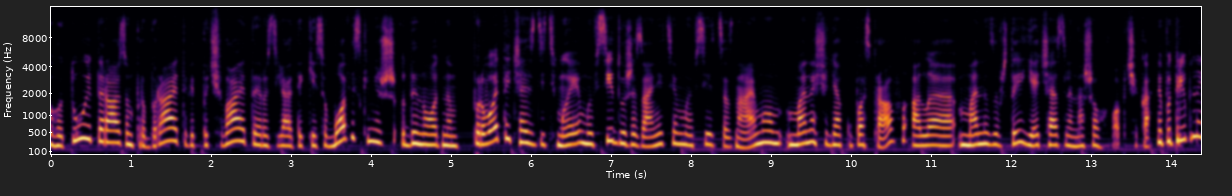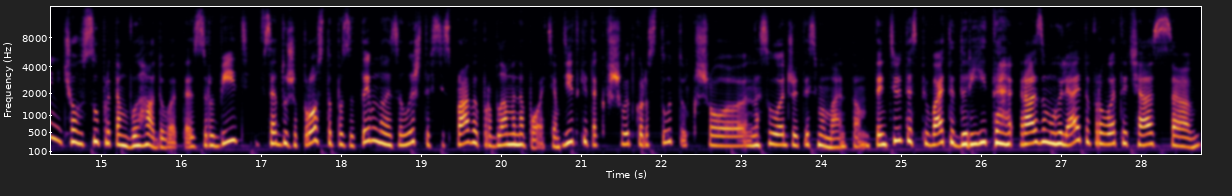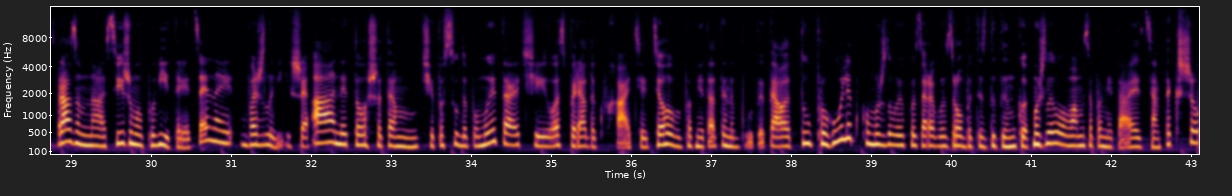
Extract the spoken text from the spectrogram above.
готуєте разом, прибираєте, відпочиваєте, розділяєте якісь обов'язки між один одним, проводите час з дітьми. Ми всі дуже зайняті. Ми всі це знаємо. У мене щодня купа справ, але в мене завжди є час для нашого хлопчика. Не потрібно нічого супер там вигадувати. Зробіть все дуже просто, позитивно і залиште всі справи, проблеми на потім. Дітки так швидко ростуть, так що насолоджуйтесь моментом святом. Танцюйте, співайте, дорійте, разом гуляйте, проводьте час е, разом на свіжому повітрі. Це найважливіше, а не то, що там чи посуда помита, чи ось порядок в хаті. Цього ви пам'ятати не будете. А ту прогулянку, можливо, яку зараз ви зробите з дитинкою, можливо, вам запам'ятається. Так що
